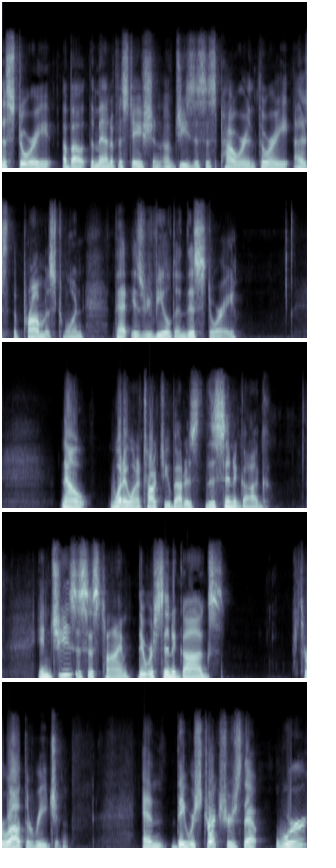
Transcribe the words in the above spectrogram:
the story about the manifestation of Jesus' power and authority as the promised one that is revealed in this story. Now, what I want to talk to you about is the synagogue. In Jesus' time, there were synagogues throughout the region. And they were structures that were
